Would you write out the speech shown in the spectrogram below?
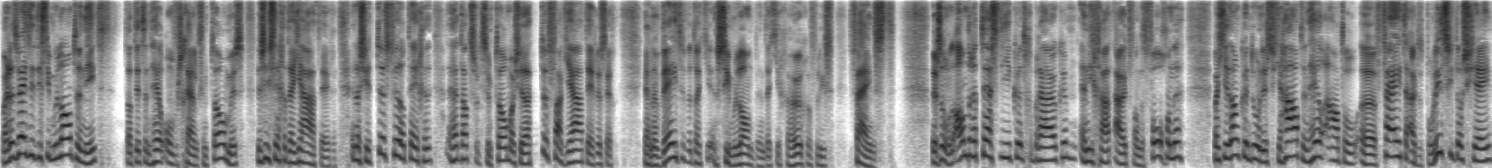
Maar dat weten die stimulanten niet, dat dit een heel onwaarschijnlijk symptoom is. Dus die zeggen daar ja tegen. En als je te veel tegen dat soort symptomen, als je daar te vaak ja tegen zegt, ja, dan weten we dat je een stimulant bent, dat je geheugenverlies fijnst. Er is nog een andere test die je kunt gebruiken en die gaat uit van het volgende. Wat je dan kunt doen is, je haalt een heel aantal uh, feiten uit het politiedossier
